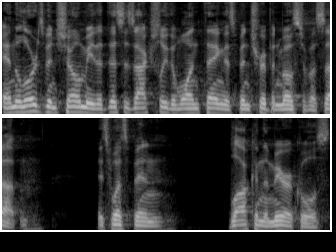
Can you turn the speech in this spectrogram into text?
And the Lord's been showing me that this is actually the one thing that's been tripping most of us up. It's what's been blocking the miracles.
